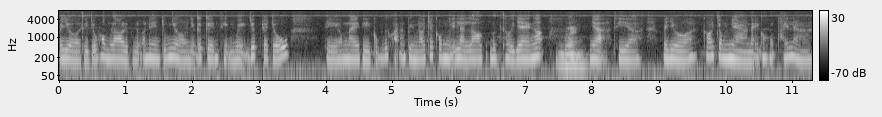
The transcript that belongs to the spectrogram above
Bây giờ thì chú không lo được nữa nên chú nhờ những cái kênh thiện nguyện giúp cho chú thì hôm nay thì cũng cái khoản tiền đó chắc con nghĩ là lo cũng được thời gian á vâng dạ thì uh, bây giờ á, có trong nhà nãy con cũng thấy là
